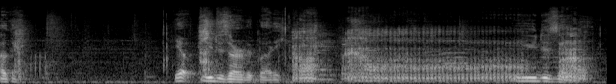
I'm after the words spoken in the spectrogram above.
Okay. Yep, you deserve it, buddy. You deserve it.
